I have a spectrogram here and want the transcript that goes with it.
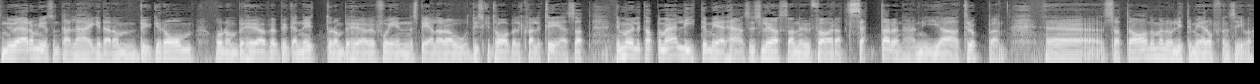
nu är de ju i sånt där läge där de bygger om och de behöver bygga nytt och de behöver få in spelare av odiskutabel kvalitet. Så att det är möjligt att de är lite mer hänsynslösa nu för att sätta den här nya truppen. Eh, så att ja, de är nog lite mer offensiva.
